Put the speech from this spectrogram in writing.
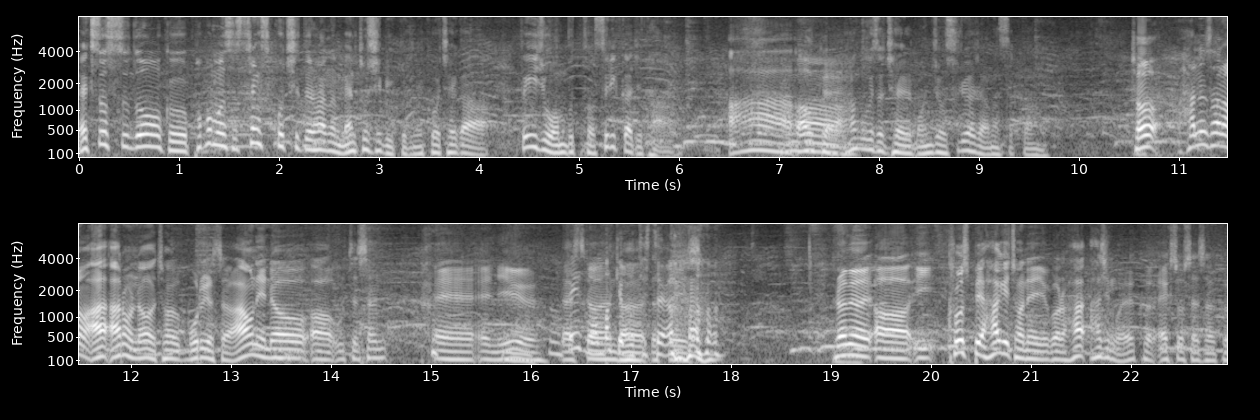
EXOS도 그 performance strength 코치들 하는 mentorship이 있거든요. 그거 제가 phase 1부터 3까지 다 아, 오케이. 한국에서 제일 먼저 수료하지 않았을까. 저 하는 사람 I, I don't know. 저 모르겠어요. I only know uh, 유태쌤 and, and you. 어, that's phase one밖에 the- 못했어요. 그러면 어, 이 크로스핏 하기 전에 이걸 하, 하신 거예요? 그 EXOS에서 그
